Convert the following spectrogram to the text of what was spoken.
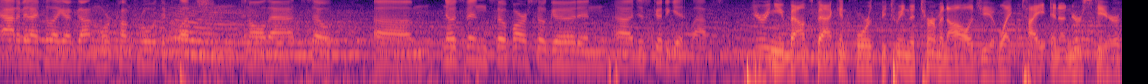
out of it, I feel like I've gotten more comfortable with the clutch and, and all that. So um, no, it's been so far so good and uh, just good to get laps. Hearing you bounce back and forth between the terminology of like tight and understeer,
